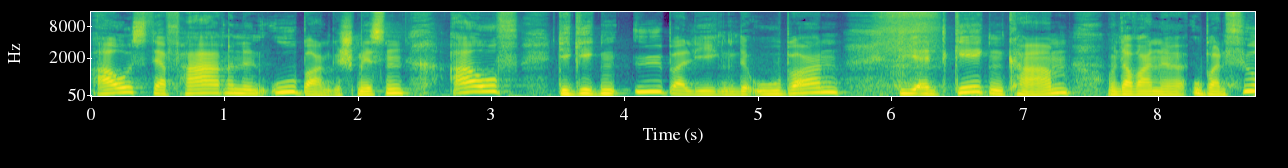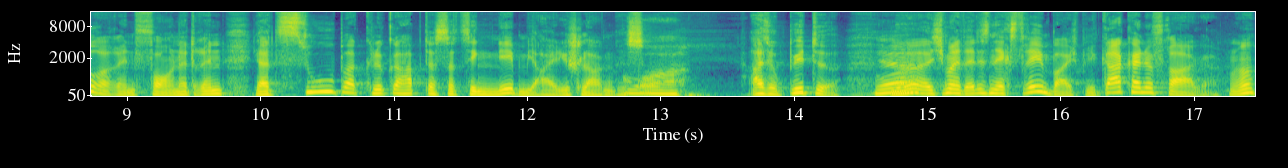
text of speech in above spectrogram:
aus der fahrenden U-Bahn geschmissen auf die gegenüberliegende U-Bahn, die entgegenkam und da war eine U-Bahn-Führerin vorne drin, die hat super Glück gehabt, dass das Ding neben ihr eingeschlagen ist. Boah. Also bitte. Ja. Ne? Ich meine, das ist ein Extrembeispiel, gar keine Frage. Ne?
